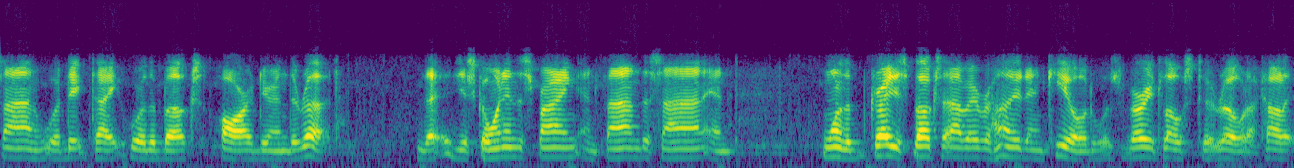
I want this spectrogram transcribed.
sign will dictate where the bucks are during the rut. Just going in the spring and find the sign and one of the greatest bucks I've ever hunted and killed was very close to a road. I call it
